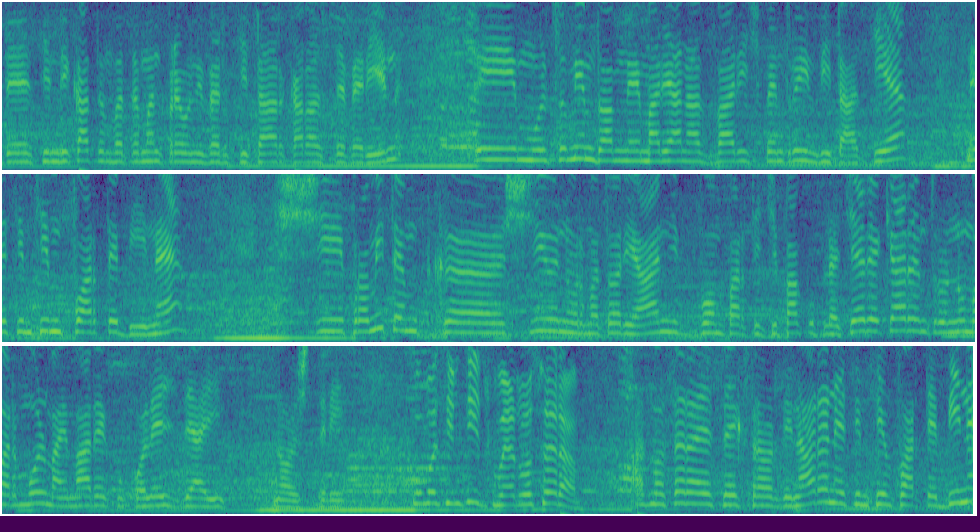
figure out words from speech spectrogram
de Sindicat Învățământ Preuniversitar Caraș-Teverin. Îi mulțumim doamnei Mariana Zvarici pentru invitație. Ne simțim foarte bine și promitem că și în următorii ani vom participa cu plăcere, chiar într-un număr mult mai mare cu colegi de ai noștri. Cum vă simțiți? Cum e atmosfera? Atmosfera este extraordinară, ne simțim foarte bine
